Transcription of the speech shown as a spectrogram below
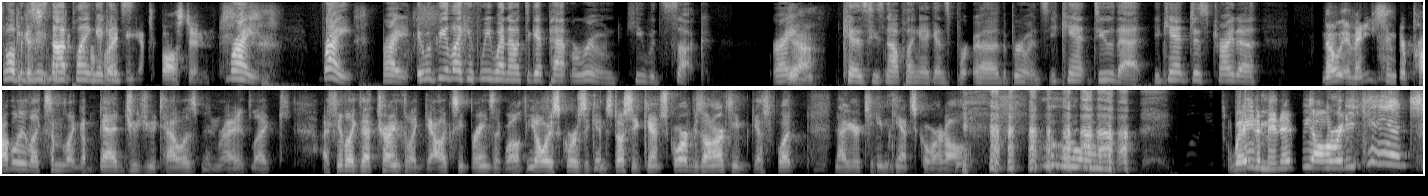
Well, because, he's he not won't be playing against Boston. Right. Right. Right. It would be like if we went out to get Pat Maroon, he would suck. Right? Yeah. Because he's not playing against uh, the Bruins. You can't do that. You can't just try to. No, if anything, they're probably like some like a bad juju talisman, right? Like I feel like that trying to like galaxy brains, like, well, if he always scores against us, he can't score if he's on our team. Guess what? Now your team can't score at all. Wait a minute, we already can't.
